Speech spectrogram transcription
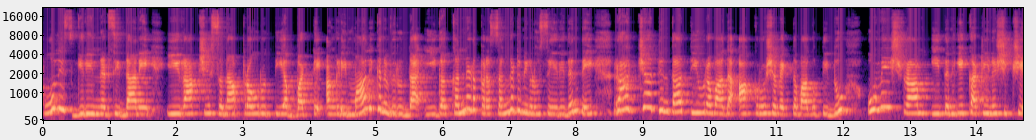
ಪೊಲೀಸ್ ಗಿರಿ ನಡೆಸಿದ್ದಾನೆ. ಈ ರಾಕ್ಷಸನ ಪ್ರವೃತ್ತಿಯ ಬಟ್ಟೆ ಅಂಗಡಿ ಮಾಲೀಕನ ವಿರುದ್ಧ ಈಗ ಕನ್ನಡ ಪರ ಸಂಘಟನೆಗಳು ಸೇರಿದಂತೆ ರಾಜ್ಯಾದ್ಯಂತ ತೀವ್ರವಾದ ಆಕ್ರೋಶ ವ್ಯಕ್ತವಾಗುತ್ತಿದ್ದು ಉಮೇಶ್ ರಾಮ್ ಈತನಿಗೆ ಕಠಿಣ ಶಿಕ್ಷೆ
